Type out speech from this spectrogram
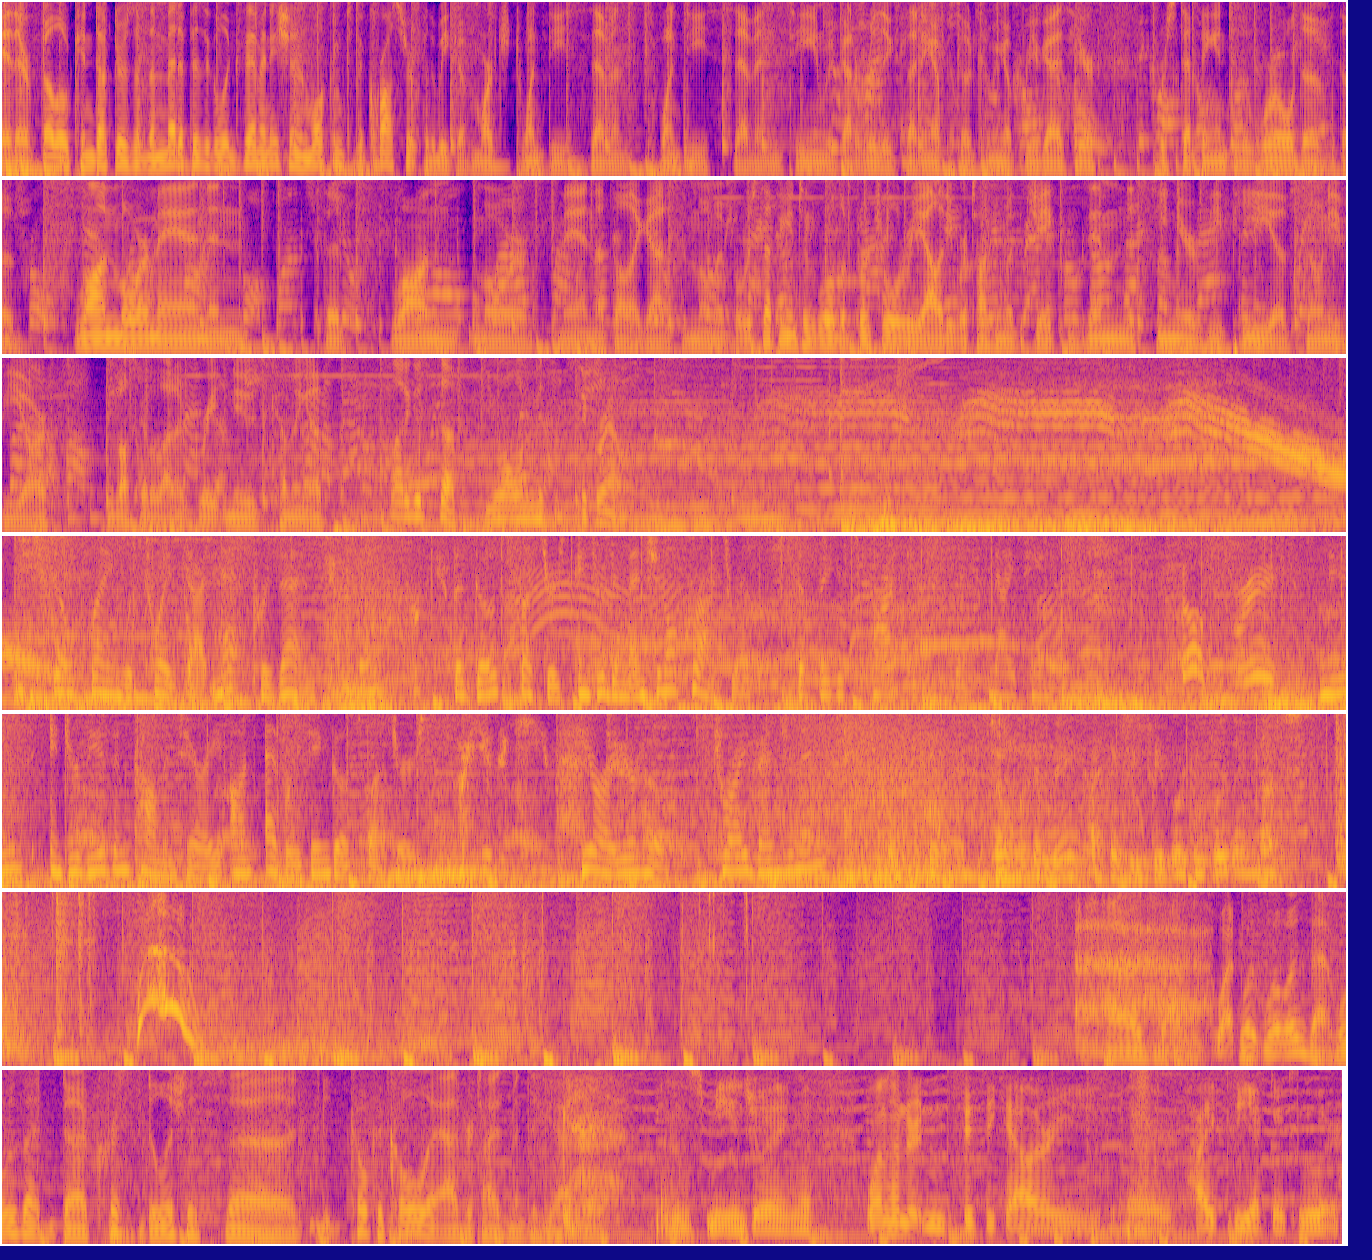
Hey there, fellow conductors of the metaphysical examination, and welcome to the Crossrip for the week of March 27th, 2017. We've got a really exciting episode coming up for you guys here. We're stepping into the world of the lawnmower man and the lawnmower man. That's all I got at the moment. But we're stepping into the world of virtual reality. We're talking with Jake Zim, the senior VP of Sony VR. We've also got a lot of great news coming up, a lot of good stuff. You won't want to miss it. Stick around. Still Playing with Toys.net presents the Ghostbusters Interdimensional Crossrip, the biggest podcast since 1909. So free. News, interviews, and commentary on everything Ghostbusters. Are you the key Here are your hosts, Troy Benjamin and Chris Stewart. Don't look at me. I think these people are completely nuts. How's Ah, what? What, what was that? What was that uh, crisp, delicious uh, Coca-Cola advertisement that you had there? It's me enjoying uh, 150 calories of Hi-C ecto cooler.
